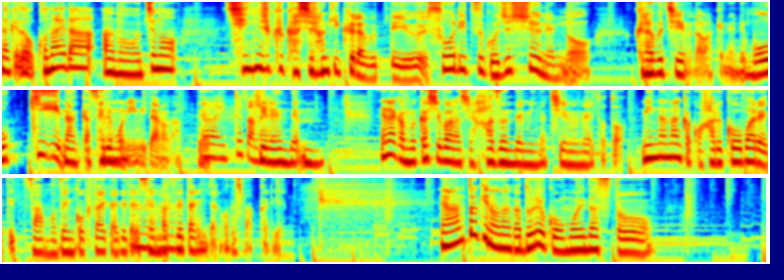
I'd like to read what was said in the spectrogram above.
だけどこの間あのうちの新宿柏木クラブっていう創立50周年のクラブチームなわけね。でもう大きいなんかセレモニーみたいなのがあって、あ言ってたね。記念で、うん、でなんか昔話弾んでみんなチームメイトと。みんななんかこう春高バレーって言ってさもう全国大会出たりうんうん。選抜出たりみたいな子たちばっかりで。であの時のなんか努力を思い出すと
